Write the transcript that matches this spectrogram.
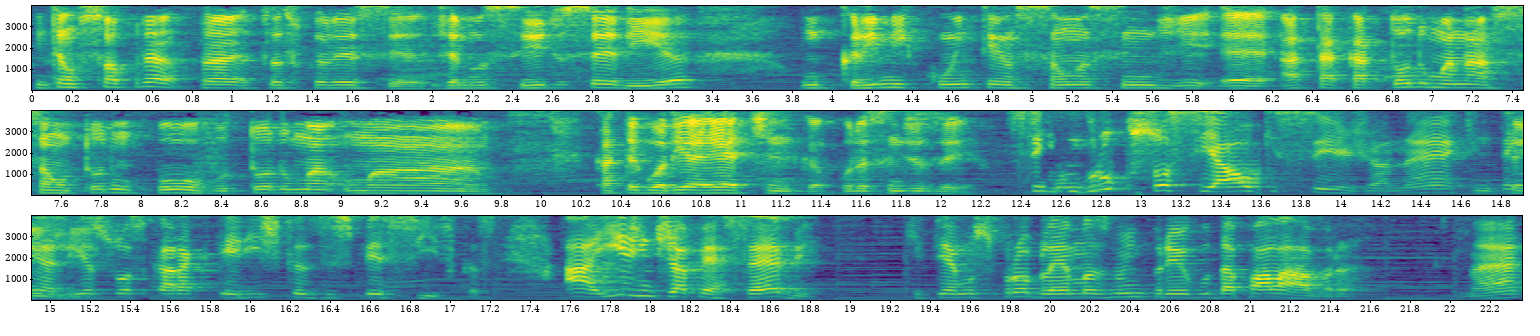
Então, só para esclarecer, genocídio seria um crime com intenção assim de é, atacar toda uma nação, todo um povo, toda uma, uma categoria étnica, por assim dizer. Sim, um grupo social que seja, né, que Entendi. tem ali as suas características específicas. Aí a gente já percebe que temos problemas no emprego da palavra, né?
